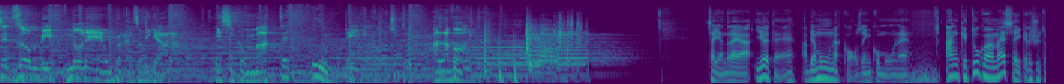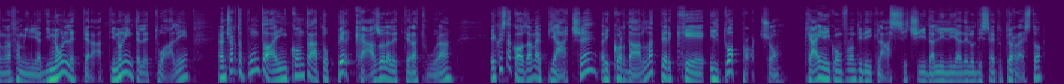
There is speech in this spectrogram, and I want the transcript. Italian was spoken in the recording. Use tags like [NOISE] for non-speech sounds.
L'apocalisse zombie non è un pranzo di gala e si combatte un daily cogito alla volta. Sai Andrea, io e te abbiamo una cosa in comune. Anche tu come me sei cresciuto in una famiglia di non letterati, non intellettuali, e a un certo punto hai incontrato per caso la letteratura. E questa cosa a me piace ricordarla perché il tuo approccio che hai nei confronti dei classici, dall'Iliade, l'Odissea e tutto il resto,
